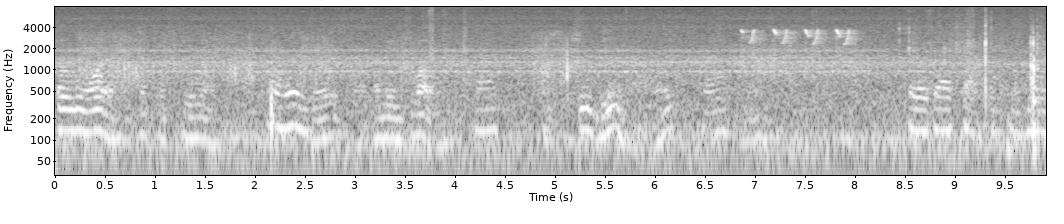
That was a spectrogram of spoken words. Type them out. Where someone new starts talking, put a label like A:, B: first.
A: the water. That's what she was.
B: Oh, really?
A: I mean, slow.
B: Yeah.
A: She was being right?
B: Yeah. So, that's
